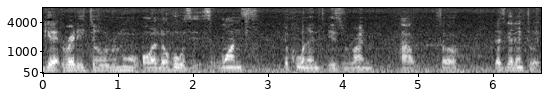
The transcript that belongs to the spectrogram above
get ready to remove all the hoses once the coolant is run out. So let's get into it.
